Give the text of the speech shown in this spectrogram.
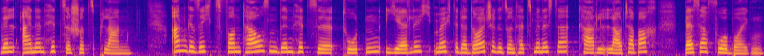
will einen Hitzeschutzplan. Angesichts von tausenden Hitzetoten jährlich möchte der deutsche Gesundheitsminister Karl Lauterbach besser vorbeugen.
